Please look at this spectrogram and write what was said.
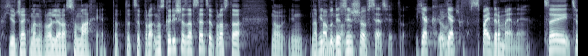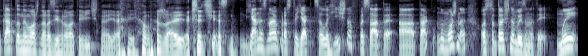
Хью Джекман в ролі Росомахи? Тобто, це про ну, скоріше за все, це просто ну він напевно... Він буде з іншого всесвіту, як ну, як в Спайдермени. Це цю карту не можна розігрувати вічно, я я вважаю, якщо чесно. Я не знаю просто, як це логічно вписати, а так ну можна остаточно визнати. Ми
